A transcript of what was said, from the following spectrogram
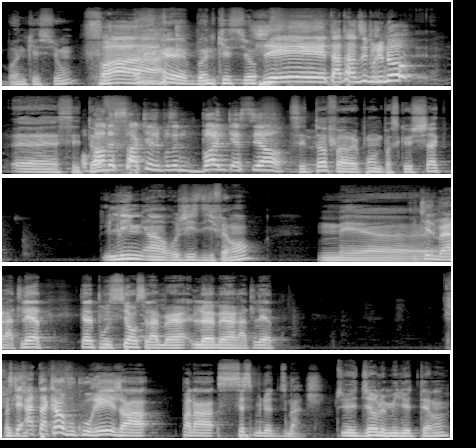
Bonne question. Fuck! Bonne question. yeah! T'as entendu, Bruno? Euh, c'est On parle de soccer, j'ai posé une bonne question. C'est tough à répondre parce que chaque ligne a un registre différent. Mais. euh, Qui est le meilleur athlète? Quelle position c'est la meilleure- le meilleur athlète? Parce que attaquant, vous courez genre pendant 6 minutes du match. Tu veux dire le milieu de terrain?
